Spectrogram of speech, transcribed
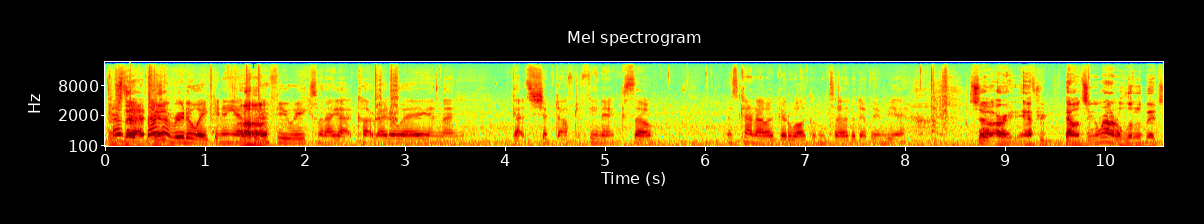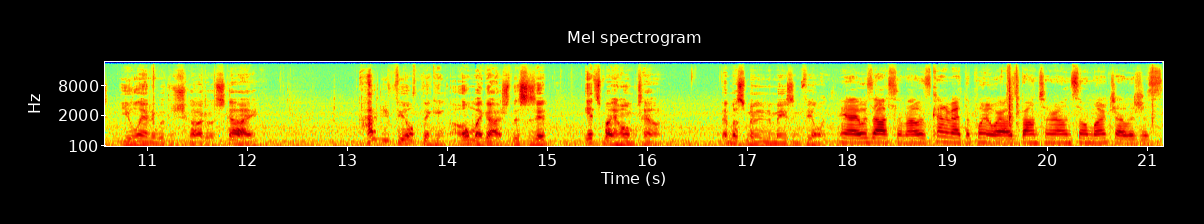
There's was, that, a, that was a rude awakening after Uh-huh. a few weeks when I got cut right away and then got shipped off to Phoenix. So it was kind of a good welcome to the WNBA. So, all right, after bouncing around a little bit, you landed with the Chicago Sky. How did you feel thinking, oh my gosh, this is it? It's my hometown. That must have been an amazing feeling. Yeah, it was awesome. I was kind of at the point where I was bouncing around so much. I was just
